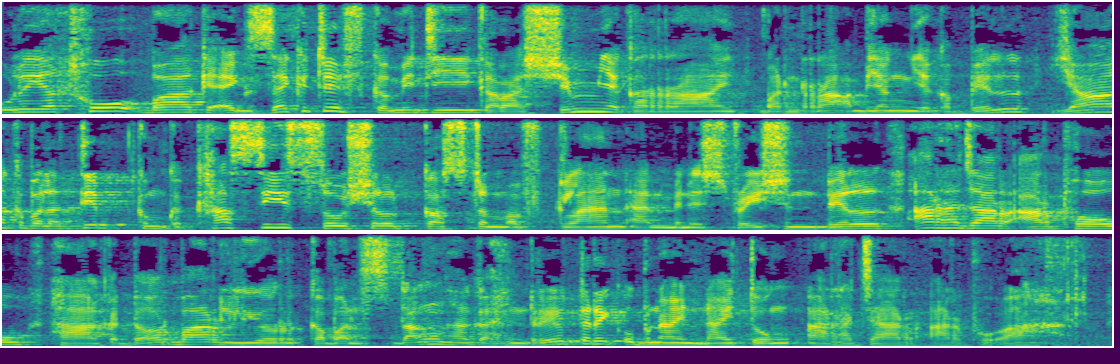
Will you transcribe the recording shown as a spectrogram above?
Ulaya tho ba ke Executive Committee kala shim ya karai ban ra byang ya kabil ya kabala tip kum ka Khasi Social Custom of Clan Administration Bill arajar arpo. Ha ka dorbar liur kaban sedang ha ka hendreu terik ubna naitung arajar arpu ar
